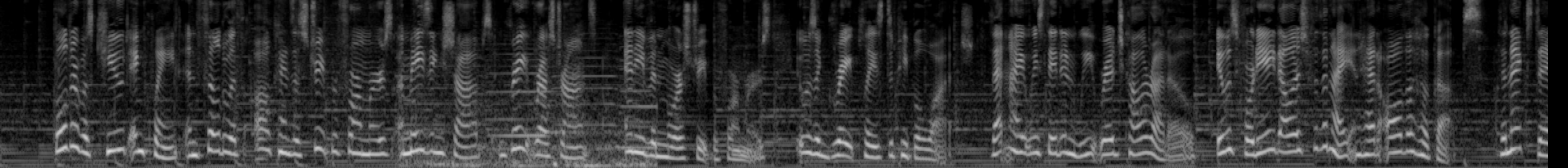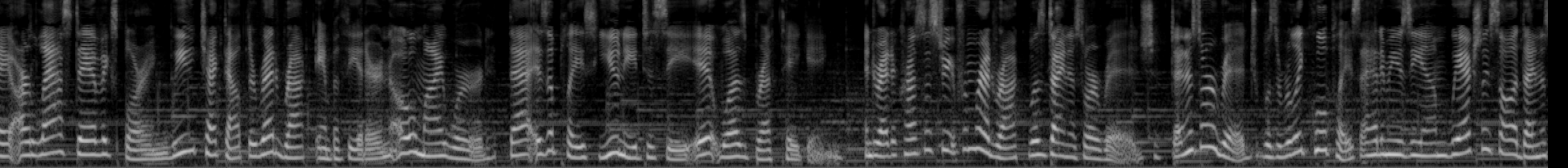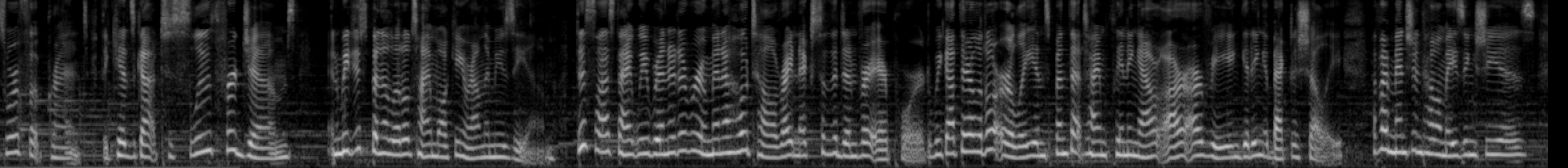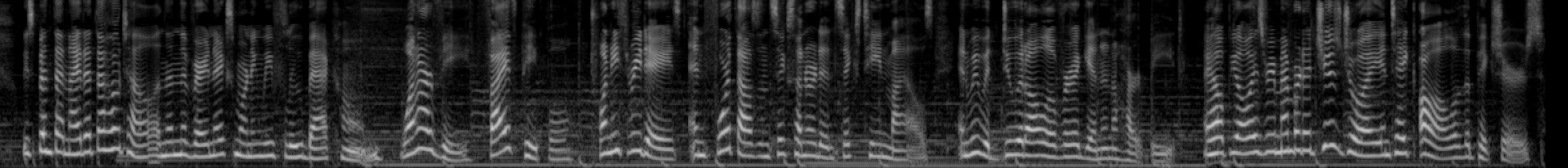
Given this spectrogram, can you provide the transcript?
Boulder was cute and quaint and filled with all kinds of street performers, amazing shops, great restaurants, and even more street performers. It was a great place to people watch. That night we stayed in Wheat Ridge, Colorado. It was $48 for the night and had all the hookups. The next day, our last day of exploring, we checked out the Red Rock Amphitheater, and oh my word, that is a place you need to see. It was breathtaking. And right across the street from Red Rock was Dinosaur Ridge. Dinosaur Ridge was a really cool place. It had a museum. We actually saw a dinosaur footprint. The kids got to sleuth for gems and we just spent a little time walking around the museum. This last night, we rented a room in a hotel right next to the Denver airport. We got there a little early and spent that time cleaning out our RV and getting it back to Shelly. Have I mentioned how amazing she is? We spent that night at the hotel, and then the very next morning, we flew back home. One RV, five people, 23 days, and 4,616 miles, and we would do it all over again in a heartbeat. I hope you always remember to choose joy and take all of the pictures.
